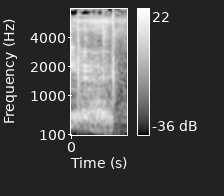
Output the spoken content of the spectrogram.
years.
